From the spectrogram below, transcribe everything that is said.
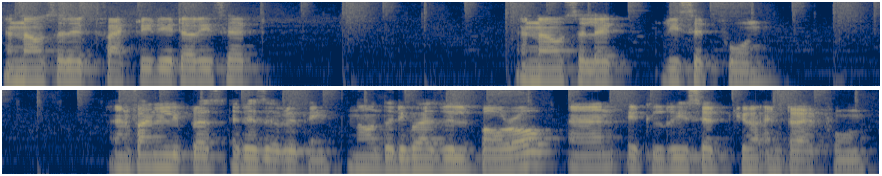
And now select factory data reset. And now select reset phone. And finally press erase everything. Now the device will power off and it will reset your entire phone.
